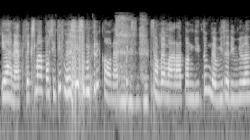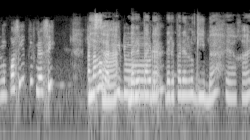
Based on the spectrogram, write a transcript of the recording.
Ya Netflix mah positif nggak sih sebenarnya? Kalau Netflix sampai maraton gitu nggak bisa dibilang positif nggak sih? Karena lo nggak Bisa, tidur. daripada daripada lu gibah ya kan?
